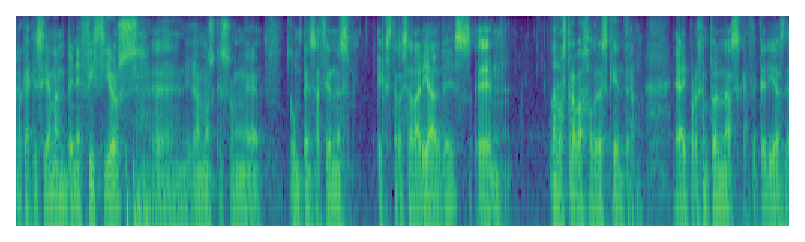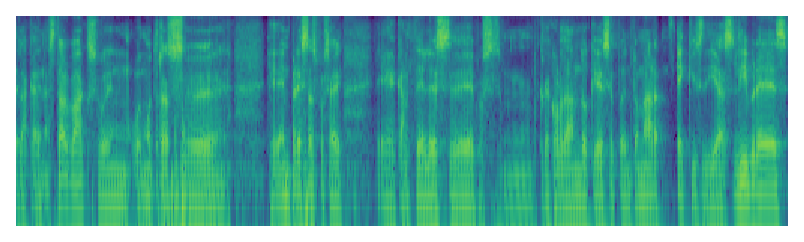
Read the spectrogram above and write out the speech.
lo que aquí se llaman beneficios, digamos que son compensaciones extrasalariales a los trabajadores que entran. Eh, hay, por ejemplo, en las cafeterías de la cadena Starbucks o en, otras eh, eh, empresas, pues hay carteles pues, mm, recordando que se pueden tomar X días libres,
